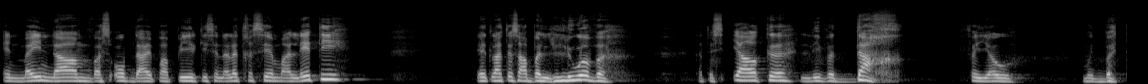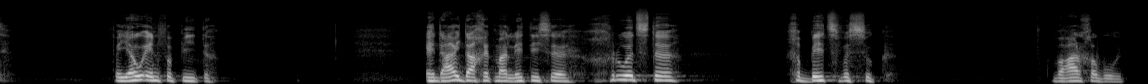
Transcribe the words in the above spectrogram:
en my naam was op daai papiertjies en hulle het gesê Maletti het laat ons haar beloof dat ons elke liewe dag vir jou moet bid. Vir jou en vir Pieter. En daai dag het Marletti se grootste gebedsversoek waar geword.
